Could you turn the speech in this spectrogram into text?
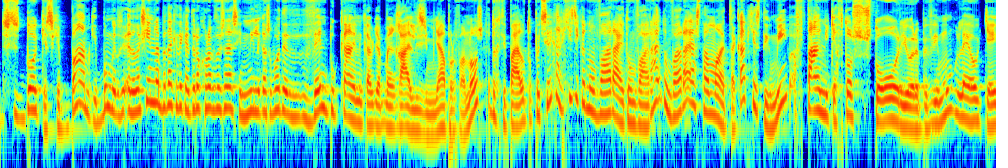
στις ντόκες και μπαμ και μπούμ. Εδώ μεταξύ είναι ένα παιδάκι 13 χρόνια, αυτό είναι ένας ενήλικας, οπότε δεν του κάνει κάποια μεγάλη ζημιά προφανώς. Δεν το χτυπάει, αλλά το πιτσιρίκι αρχίζει και τον βαράει. Τον βαράει, τον βαράει ασταμάτητα. Κάποια στιγμή φτάνει και αυτός στο όριο, ρε παιδί μου, λέει: OK, okay,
